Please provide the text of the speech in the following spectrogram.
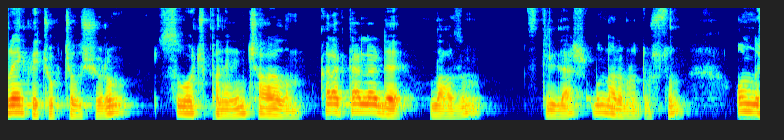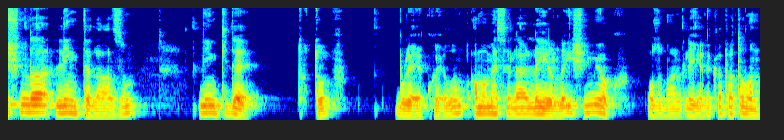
renkle çok çalışıyorum. Swatch panelini çağıralım. Karakterler de lazım. Stiller. Bunlar da burada dursun. Onun dışında link de lazım. Linki de tutup buraya koyalım. Ama mesela layer'la işim yok. O zaman layer'ı kapatalım.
